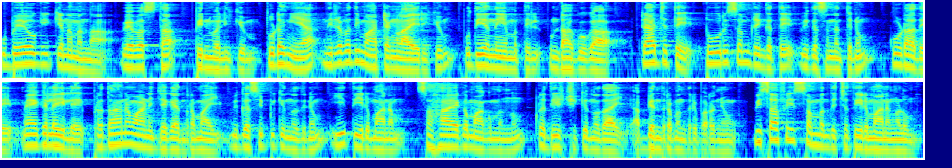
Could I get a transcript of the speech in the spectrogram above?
ഉപയോഗിക്കണമെന്ന വ്യവസ്ഥ പിൻവലിക്കും. തുടങ്ങിയ നിരവധി മാറ്റങ്ങളായിരിക്കും പുതിയ നിയമത്തിൽ ഉണ്ടാകുക. രാജ്യത്തെ ടൂറിസം രംഗത്തെ വികസനത്തിനും കൂടാതെ മേഖലയിലെ പ്രധാന വാണിജ്യ കേന്ദ്രമായി വികസിപ്പിക്കുന്നതിനും ഈ തീരുമാനം സഹായകമാകുമെന്നും പ്രതീക്ഷിക്കുന്നതായി ആഭ്യന്തരമന്ത്രി പറഞ്ഞു. വിസ ഫീസ് സംബന്ധിച്ച തീരുമാനങ്ങളും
